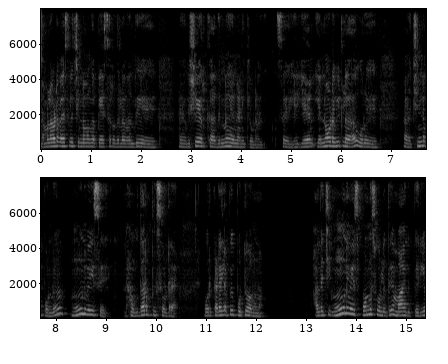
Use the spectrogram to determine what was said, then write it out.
நம்மளோட வயசில் சின்னவங்க பேசுகிறதுல வந்து விஷயம் இருக்காதுன்னு நினைக்க கூடாது. சரி என் என்னோடய வீட்டில் ஒரு சின்ன பொண்ணு மூணு வயசு. நான் உதாரணத்துக்கு சொல்கிறேன் ஒரு கடையில் போய் பொட்டு வாங்கினோம் அந்த சி மூணு வயசு பொண்ணு சொல்லுது அம்மா இது பெரிய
